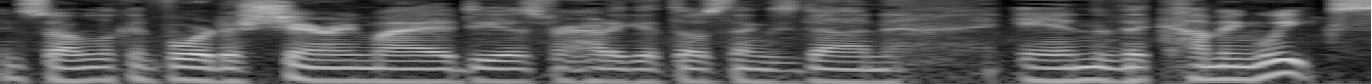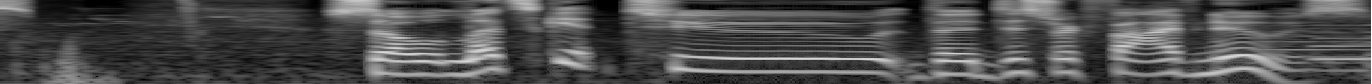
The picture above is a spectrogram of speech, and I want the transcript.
And so I'm looking forward to sharing my ideas for how to get those things done in the coming weeks. So let's get to the District 5 news.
